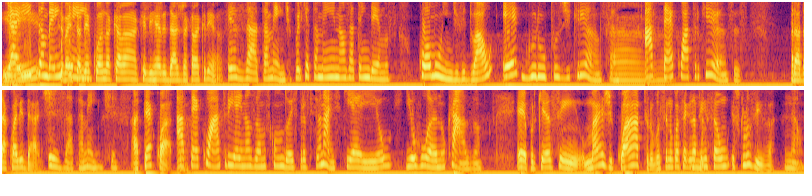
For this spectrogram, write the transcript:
E, e aí, aí, também você vai se adequando àquela, àquela realidade daquela criança. Exatamente, porque também nós atendemos como individual e grupos de criança. Ah. Até quatro crianças. Para dar qualidade. Exatamente. Até quatro. Até quatro, e aí nós vamos com dois profissionais, que é eu e o Juan, no caso. É, porque assim, mais de quatro, você não consegue dar Não. atenção exclusiva. Não.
